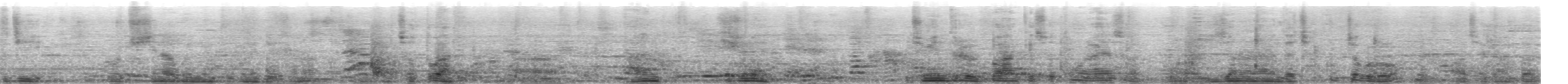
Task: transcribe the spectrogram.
부지로 추진하고 있는 부분에 대해서는 어, 저 또한 아, 많은 기존의 주민들과 함께 소통을 하여서 어, 이전을 하는데 적극적으로 어, 제가 한번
